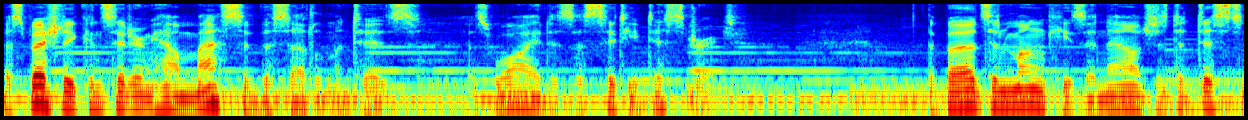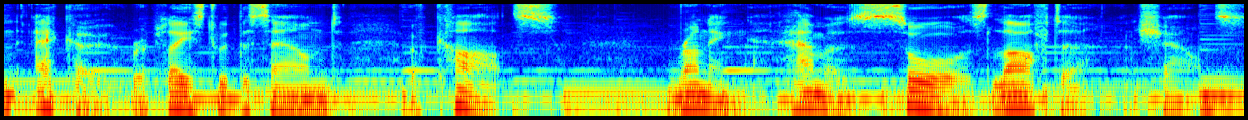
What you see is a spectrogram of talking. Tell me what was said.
especially considering how massive the settlement is, as wide as a city district. The birds and monkeys are now just a distant echo, replaced with the sound of carts, running, hammers, saws, laughter, and shouts.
